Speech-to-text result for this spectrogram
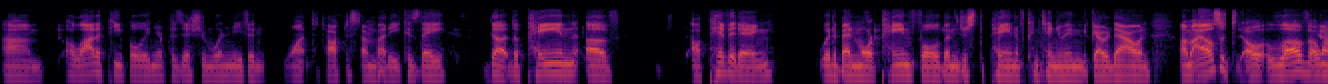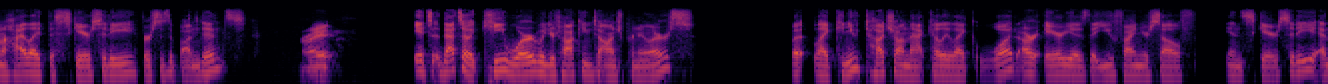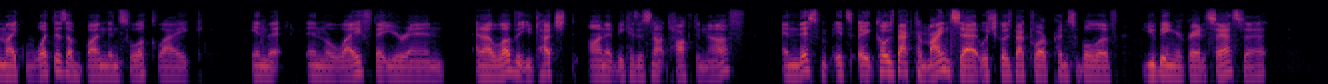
um, a lot of people in your position wouldn't even want to talk to somebody because they the the pain of uh, pivoting would have been more painful than just the pain of continuing to go down. Um, I also t- oh, love. I want to highlight the scarcity versus abundance. Right. It's that's a key word when you're talking to entrepreneurs. But like, can you touch on that, Kelly? Like, what are areas that you find yourself in scarcity, and like, what does abundance look like in the in the life that you're in? And i love that you touched on it because it's not talked enough and this it's it goes back to mindset which goes back to our principle of you being your greatest asset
